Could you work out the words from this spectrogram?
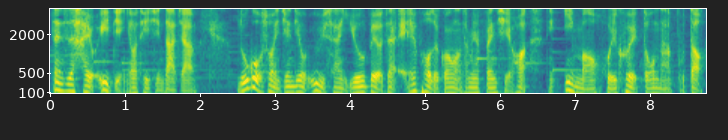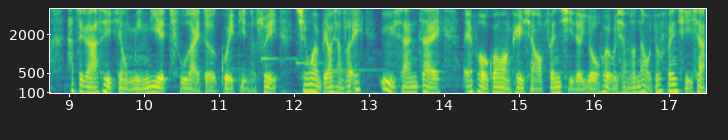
但是还有一点要提醒大家。如果说你今天用玉山 Uber 在 Apple 的官网上面分期的话，你一毛回馈都拿不到。它这个啊是已经有明列出来的规定了，所以千万不要想说，哎，玉山在 Apple 官网可以享有分期的优惠。我想说，那我就分期一下。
